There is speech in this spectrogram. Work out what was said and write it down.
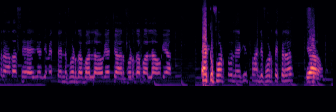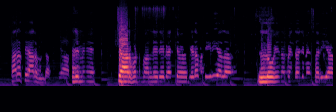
ਤਰ੍ਹਾਂ ਦਾ ਸਾਈਜ਼ ਜਿਵੇਂ 3 ਫੁੱਟ ਦਾ ਬਾਲਾ ਹੋ ਗਿਆ 4 ਫੁੱਟ ਦਾ ਬਾਲਾ ਹੋ ਗਿਆ 1 ਫੁੱਟ ਤੋਂ ਲੈ ਕੇ 5 ਫੁੱਟ ਤੱਕ ਤਿਆਰ ਹੋ ਸਾਰਾ ਤਿਆਰ ਹੁੰਦਾ। ਜਿਵੇਂ 4 ਫੁੱਟ ਬਾਲੇ ਦੇ ਵਿੱਚ ਜਿਹੜਾ ਮਟੀਰੀਅਲ ਲੋਹੇ ਦਾ ਪੈਂਦਾ ਜਿਵੇਂ ਸਰੀਆ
